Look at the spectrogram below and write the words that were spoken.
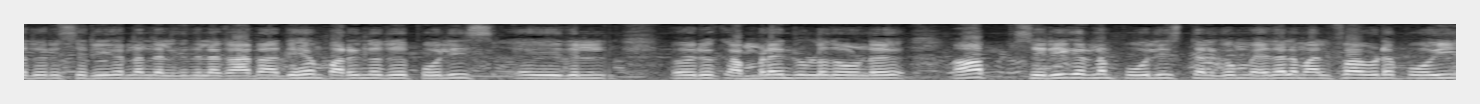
അതൊരു സ്ഥിരീകരണം നൽകുന്നില്ല. കാരണം അദ്ദേഹം പറയുന്നത് പോലീസ് ഇതിൽ ഒരു കംപ്ലൈന്റ് ഉള്ളതുകൊണ്ട് ആ സ്ഥിരീകരണം പോലീസ് നൽകും. ഏതായാലും അൽഫ അവിടെ പോയി.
